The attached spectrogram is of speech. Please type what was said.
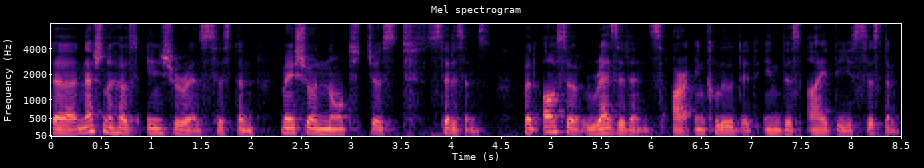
the National Health Insurance System make sure not just citizens but also residents are included in this ID system.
